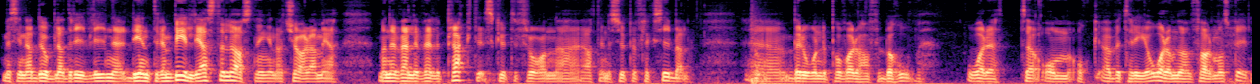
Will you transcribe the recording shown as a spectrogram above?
med sina dubbla drivlinor. Det är inte den billigaste lösningen att köra med. Men är väldigt, väldigt praktisk utifrån att den är superflexibel. Beroende på vad du har för behov året om och över tre år om du har en förmånsbil.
